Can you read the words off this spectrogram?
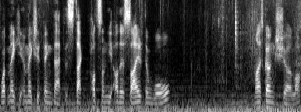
What make you, makes you think that? The stacked pots on the other side of the wall? Nice going, Sherlock.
